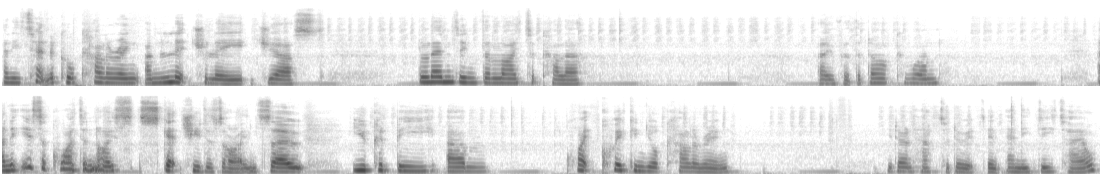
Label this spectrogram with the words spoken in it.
any technical colouring. I'm literally just blending the lighter colour over the darker one. And it is a quite a nice sketchy design. So you could be um, quite quick in your colouring. You don't have to do it in any detail.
